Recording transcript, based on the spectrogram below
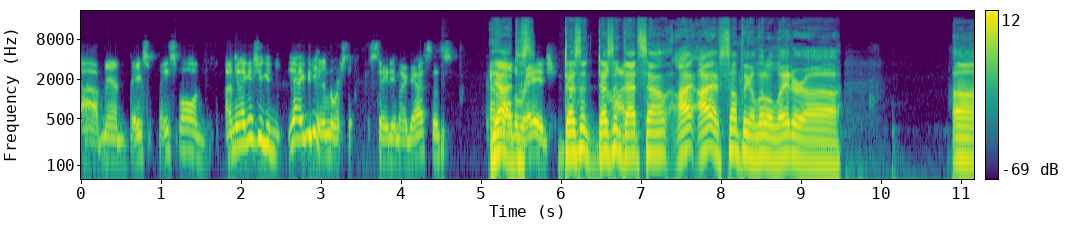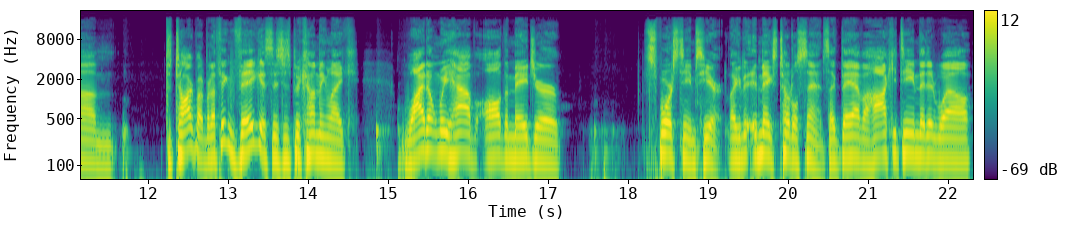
uh man base baseball? I mean, I guess you could yeah you could do an indoor st- stadium. I guess that's kind Yeah, of all the rage. Doesn't doesn't I- that sound I I have something a little later uh um to talk about, but I think Vegas is just becoming like why don't we have all the major sports teams here? Like it, it makes total sense. Like they have a hockey team that did well.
